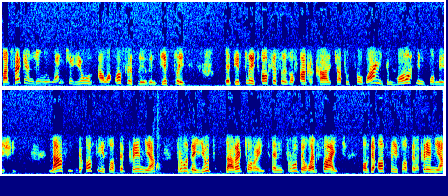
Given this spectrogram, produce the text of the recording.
But secondly, we want to use our offices in districts, the district offices of agriculture, to provide more information. Last, the office of the Premier, through the Youth Directorate and through the website of the Office of the Premier,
